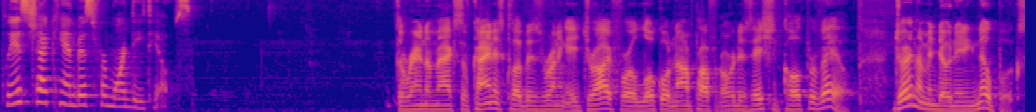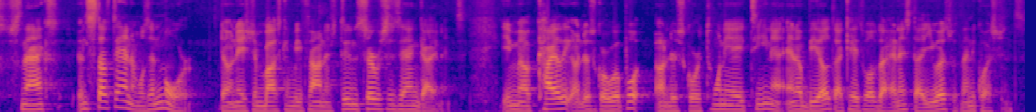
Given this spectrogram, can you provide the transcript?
Please check Canvas for more details. The Random Acts of Kindness Club is running a drive for a local nonprofit organization called Prevail. Join them in donating notebooks, snacks, and stuffed animals and more. Donation box can be found in Student Services and Guidance. Email Kylie underscore Whipple underscore 2018 at nobl.k12.ns.us with any questions.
